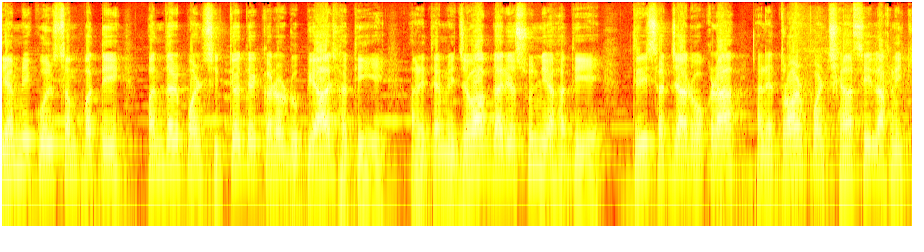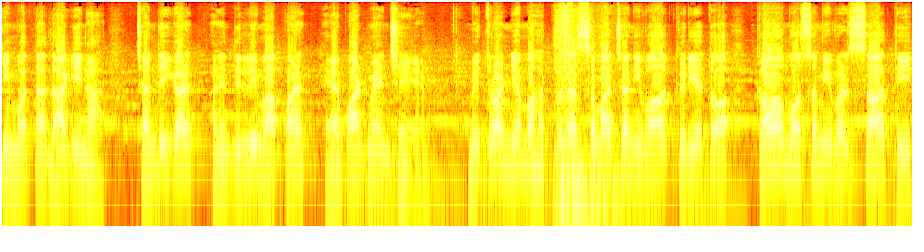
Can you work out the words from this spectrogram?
તેમની કુલ સંપત્તિ પંદર પોઈન્ટ સિત્યોતેર કરોડ રૂપિયા જ હતી અને તેમની જવાબદારીઓ શૂન્ય હતી. ત્રીસ હજાર રોકડા અને ત્રણ પોઈન્ટ છ્યાસી લાખની કિંમતના દાગીના ચંદીગઢ અને દિલ્હીમાં પણ એપાર્ટમેન્ટ છે. મિત્રો, અન્ય મહત્વના સમાચારની વાત કરીએ તો કમોસમી વરસાદથી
